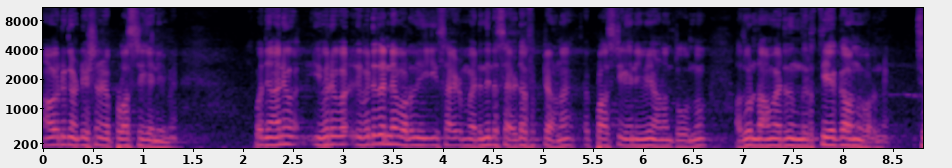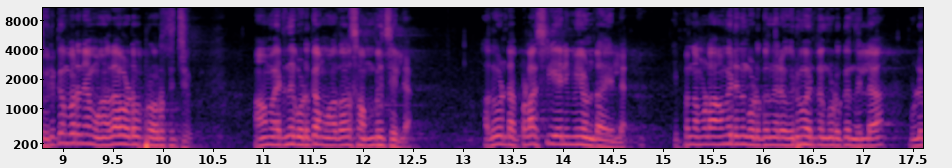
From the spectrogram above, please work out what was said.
ആ ഒരു കണ്ടീഷൻ എപ്ലാസ്റ്റിക് അനീമിയ. അപ്പോൾ ഞാൻ ഇവർ ഇവർ തന്നെ പറഞ്ഞു ഈ സൈഡ് മരുന്നിന്റെ സൈഡ് എഫക്റ്റാണ് പ്ലാസ്റ്റിക് അനീമിയാണെന്ന് തോന്നുന്നു. അതുകൊണ്ട് ആ മരുന്ന് നിർത്തിയേക്കാമെന്ന് പറഞ്ഞു. ചുരുക്കം പറഞ്ഞാൽ മാതാവ് അവിടെ പ്രവർത്തിച്ചു. ആ മരുന്ന് കൊടുക്കാൻ മാതാവ് സംഭവിച്ചില്ല അതുകൊണ്ട് പ്ലാസ്റ്റിക് അനീമിയ ഉണ്ടായില്ല. ഇപ്പം നമ്മൾ ആ മരുന്നും കൊടുക്കുന്നില്ല ഒരു മരുന്നും കൊടുക്കുന്നില്ല. പുള്ളി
